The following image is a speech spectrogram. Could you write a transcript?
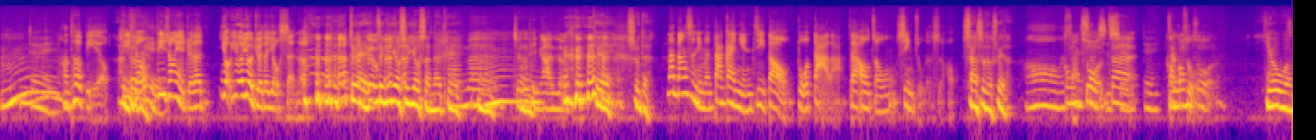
嗯，对，好特别哦。弟兄弟兄也觉得，又又又觉得有神了。对，这个又是又神了，对，嗯，觉得平安了。对，是的。那当时你们大概年纪到多大啦？在澳洲信主的时候，三十多岁了。哦，工作在对，工作有我，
